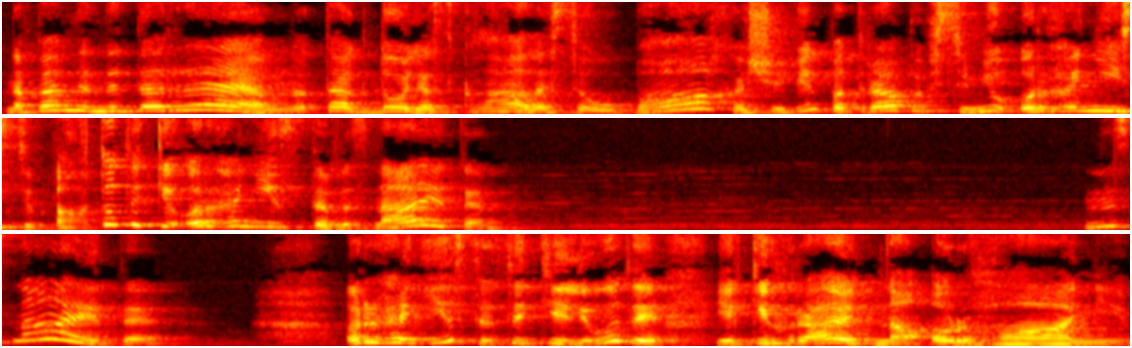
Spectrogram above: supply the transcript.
Напевне, недаремно так доля склалася у Баха, що він потрапив в сім'ю органістів. А хто такі органісти, ви знаєте? Не знаєте? Органісти це ті люди, які грають на органі.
